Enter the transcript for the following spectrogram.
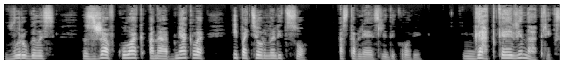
выругалась, сжав кулак, она обмякла и потерла лицо, оставляя следы крови. Гадкая Винатрикс.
